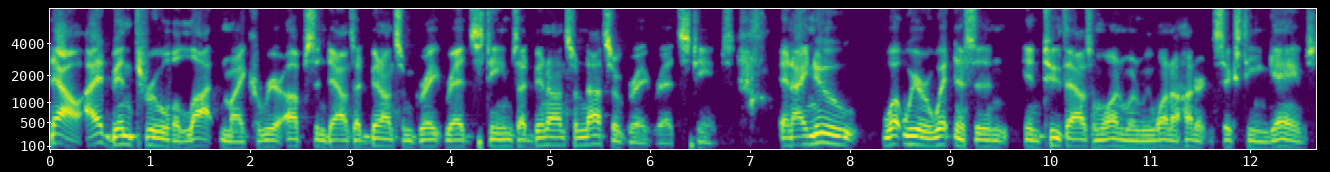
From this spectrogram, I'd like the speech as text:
Now, I had been through a lot in my career, ups and downs. I'd been on some great Reds teams, I'd been on some not so great Reds teams. And I knew what we were witnessing in 2001 when we won 116 games,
